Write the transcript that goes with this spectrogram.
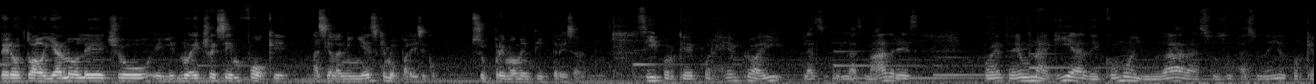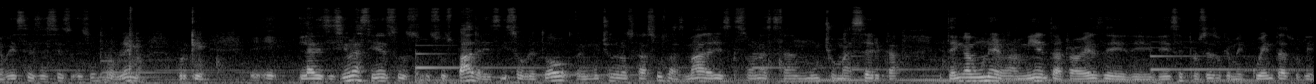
pero todavía no, le he hecho, no he hecho ese enfoque hacia la niñez que me parece supremamente interesante. Sí, porque, por ejemplo, ahí las, las madres pueden tener una guía de cómo ayudar a sus, a sus niños, porque a veces ese es, es un problema, porque eh, la decisión las tienen sus, sus, padres y sobre todo en muchos de los casos las madres que son las que están mucho más cerca tengan una herramienta a través de, de, ese proceso que me cuentas porque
